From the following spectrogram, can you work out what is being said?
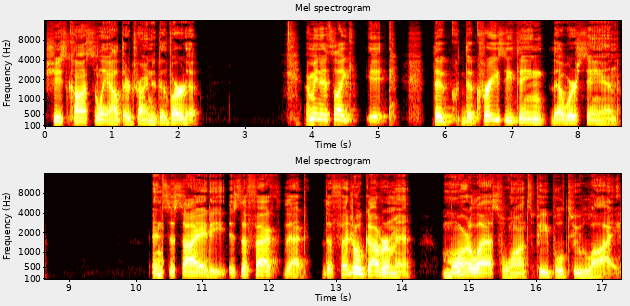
she's constantly out there trying to divert it. I mean, it's like it, the the crazy thing that we're seeing in society is the fact that the federal government more or less wants people to lie.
